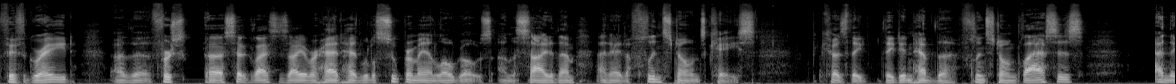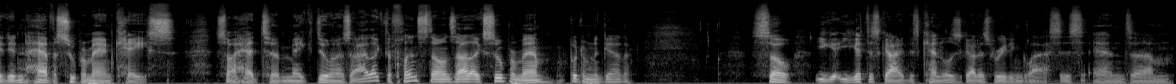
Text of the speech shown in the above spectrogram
fifth grade. Uh, the first uh, set of glasses I ever had had little Superman logos on the side of them, and I had a Flintstones case because they, they didn't have the Flintstone glasses and they didn't have a Superman case. So I had to make do. And I was like, I like the Flintstones, I like Superman, put them together. So you get you get this guy, this Kendall. He's got his reading glasses, and um,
